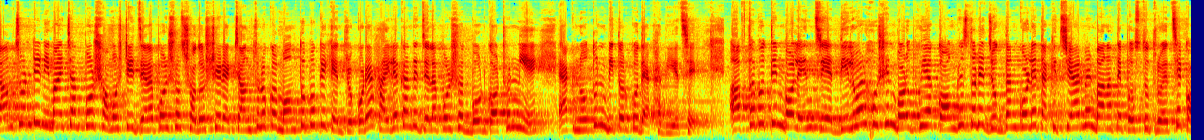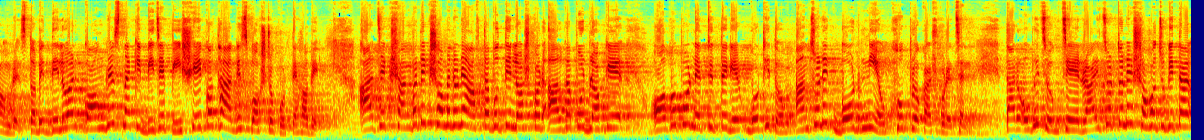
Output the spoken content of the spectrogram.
রামচন্ডী নিমাইচাঁদপুর সমষ্টির জেলা পরিষদ সদস্যের এক চাঞ্চল্যকর মন্তব্যকে কেন্দ্র করে হাইলাকান্দি জেলা পরিষদ বোর্ড গঠন নিয়ে এক নতুন বিতর্ক দেখা দিয়েছে। আফতাবুদ্দিন বলেন যে দিলওয়ার হোসেন বড়ভূয়া কংগ্রেস দলে যোগদান করলে তাকে চেয়ারম্যান বানাতে প্রস্তুত রয়েছে কংগ্রেস। তবে দিলওয়ার কংগ্রেস নাকি বিজেপি, সেই কথা আগে স্পষ্ট করতে হবে। আজ এক সাংবাদিক সম্মেলনে আফতাবুদ্দিন লস্কর আলগাপুর ব্লকে অগপর নেতৃত্বে গঠিত আঞ্চলিক বোর্ড নিয়েও ক্ষোভ প্রকাশ করেছেন। তার অভিযোগ যে রাইজোর দলের সহযোগিতায়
